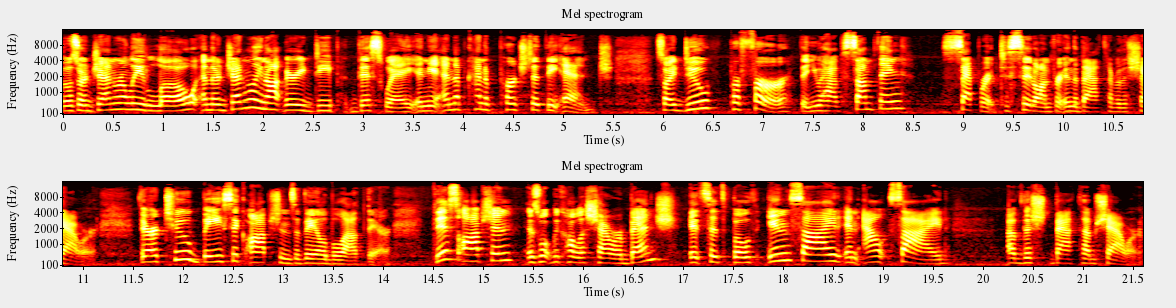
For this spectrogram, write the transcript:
Those are generally low and they're generally not very deep this way, and you end up kind of perched at the edge. So I do prefer that you have something separate to sit on for in the bathtub or the shower. There are two basic options available out there. This option is what we call a shower bench. It sits both inside and outside of the sh- bathtub shower.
